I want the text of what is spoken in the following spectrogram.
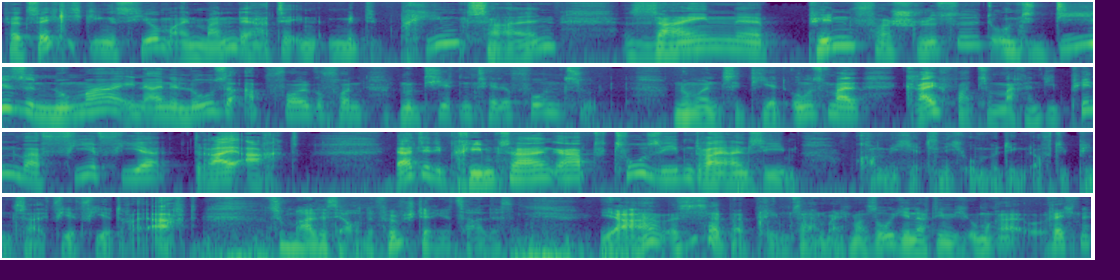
tatsächlich ging es hier um einen Mann, der hatte in, mit Primzahlen seine PIN verschlüsselt und diese Nummer in eine lose Abfolge von notierten Telefonnummern zitiert. Um es mal greifbar zu machen, die PIN war 4438. Er hatte die Primzahlen gehabt, 27317 komme ich jetzt nicht unbedingt auf die PIN-Zahl 4438. Zumal es ja auch eine fünfstellige Zahl ist. Ja, es ist halt bei Primzahlen manchmal so, je nachdem ich umrechne.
